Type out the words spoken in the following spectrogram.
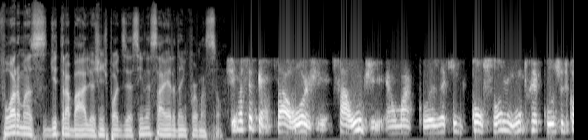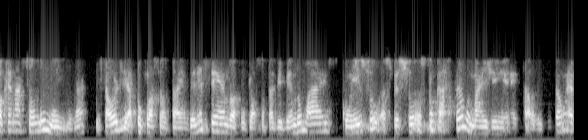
formas de trabalho, a gente pode dizer assim, nessa era da informação? Se você pensar hoje, saúde é uma coisa que consome muito recurso de qualquer nação no mundo, né? E saúde, a população está envelhecendo, a população está vivendo mais, com isso as pessoas estão gastando mais dinheiro em saúde. Então é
